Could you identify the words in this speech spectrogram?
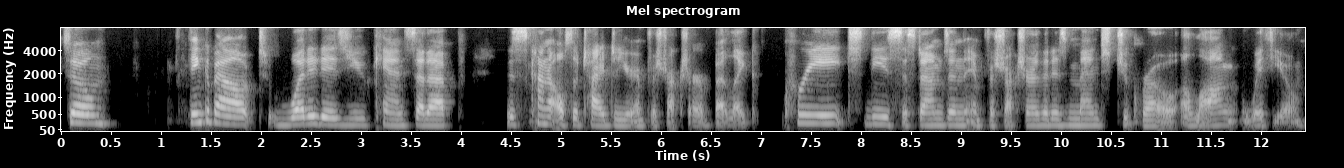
So think about what it is you can set up. This is kind of also tied to your infrastructure, but like create these systems and the infrastructure that is meant to grow along with you.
